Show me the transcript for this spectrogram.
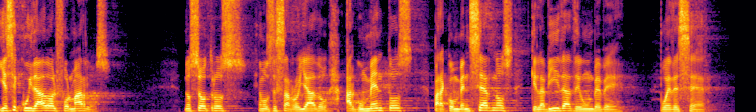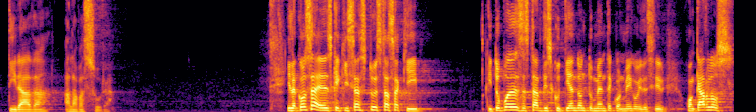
y ese cuidado al formarlos, nosotros hemos desarrollado argumentos para convencernos que la vida de un bebé puede ser tirada a la basura. Y la cosa es que quizás tú estás aquí y tú puedes estar discutiendo en tu mente conmigo y decir, Juan Carlos,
